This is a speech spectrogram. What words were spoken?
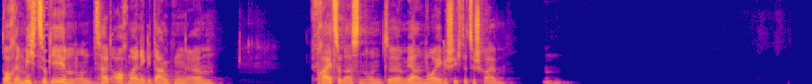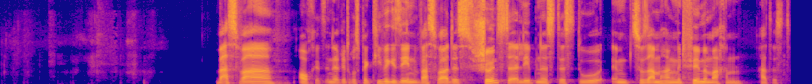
doch in mich zu gehen und halt auch meine Gedanken ähm, freizulassen und ähm, ja, neue Geschichte zu schreiben. Mhm. Was war, auch jetzt in der Retrospektive gesehen, was war das schönste Erlebnis, das du im Zusammenhang mit Filmemachen hattest?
